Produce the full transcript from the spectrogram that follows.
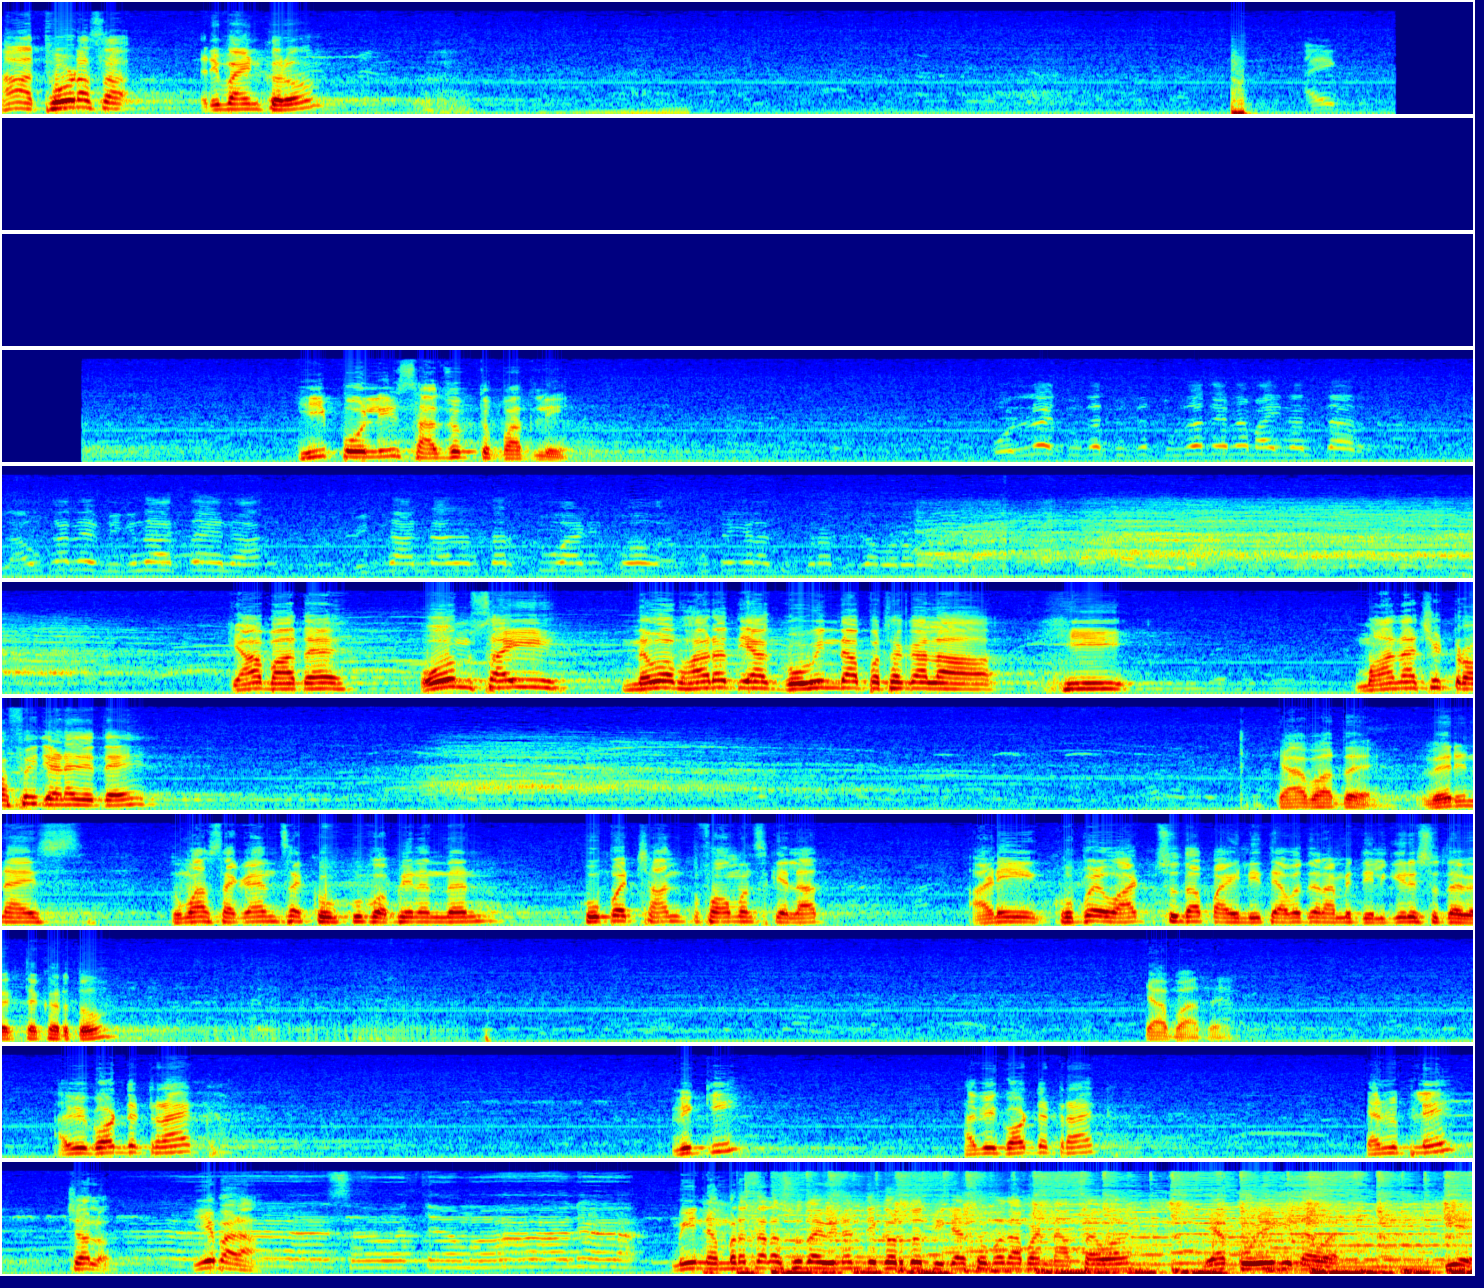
हा थोडासा रिवाइंड करो. ही पोलीस साजूक तुपातली. आहे ना विघ्न आणल्यानंतर तू आणि तो कुठे गेला दुसरा तुझ्या बरोबर? क्या बात आहे ओम साई नवभारत या गोविंदा पथकाला ही मानाची ट्रॉफी देण्यात येते. क्या बात आहे व्हेरी नाईस तुम्हा सगळ्यांचं खूप खूप अभिनंदन. खूपच छान परफॉर्मन्स केलात. आणि खूप वेळ वाट सुद्धा पाहिली. त्याबद्दल आम्ही दिलगिरी सुद्धा व्यक्त करतो. क्या बात है। Have you got the track Vicky have you got the track can we play चलो ये बाळा. मी नम्रताला सुद्धा विनंती करतो तिच्यासोबत आपण नाचावं या कोळी गीतावर. ये.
